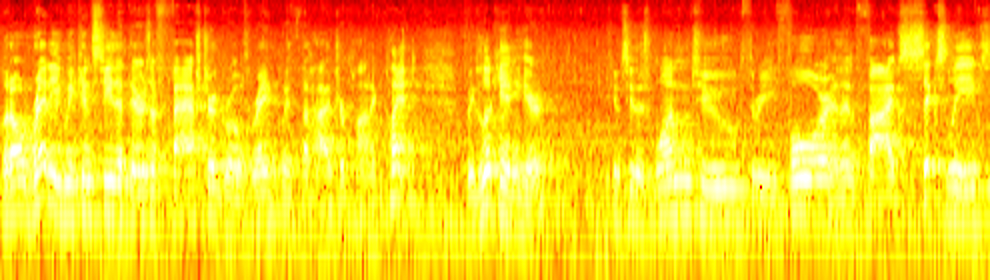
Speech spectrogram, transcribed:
But already we can see that there's a faster growth rate with the hydroponic plant. If we look in here, you can see there's one, two, three, four, and then five, six leaves.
